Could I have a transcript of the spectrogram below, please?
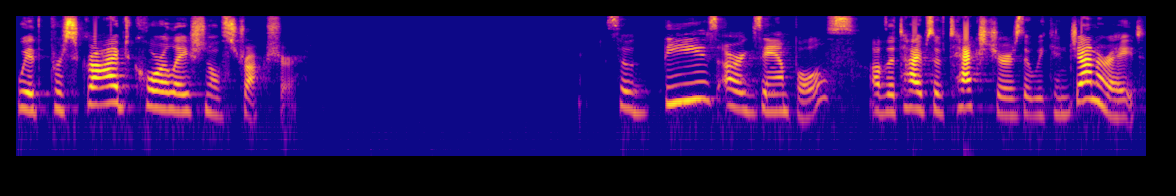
with prescribed correlational structure. So these are examples of the types of textures that we can generate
